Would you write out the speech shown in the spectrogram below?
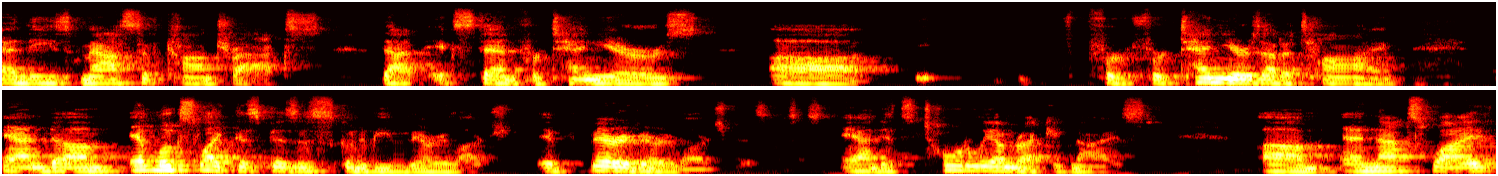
and these massive contracts that extend for 10 years, uh, for, for 10 years at a time. And um, it looks like this business is going to be very large, a very, very large business. And it's totally unrecognized. Um, and that's why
